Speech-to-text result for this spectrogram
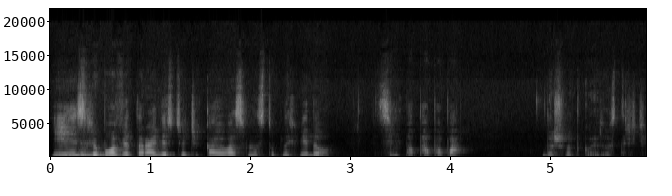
І з любов'ю та радістю чекаю вас в наступних відео. Всім па-па-па-па. До швидкої зустрічі!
